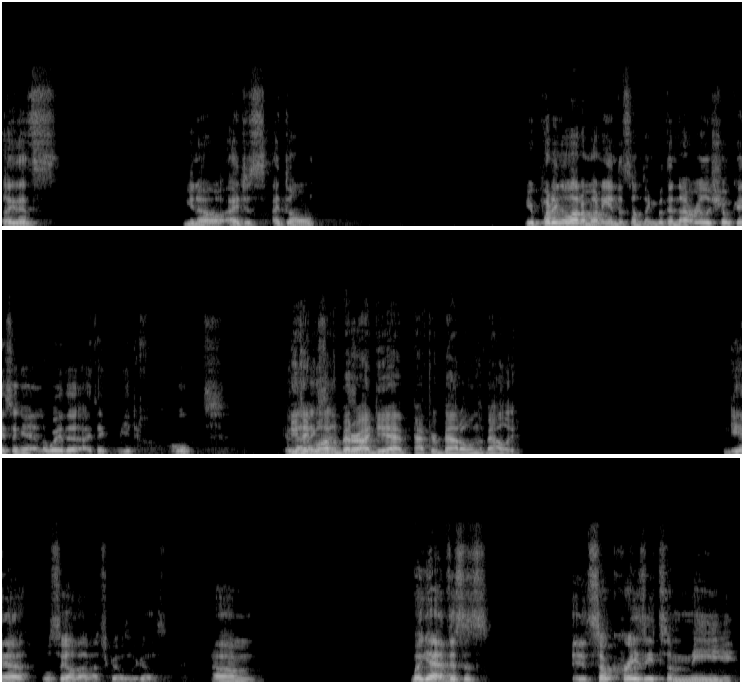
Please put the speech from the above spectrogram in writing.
Like that's, you know, I just I don't. You're putting a lot of money into something, but then not really showcasing it in the way that I think we'd hoped. Do you think we'll have a better idea after Battle in the Valley? Yeah, we'll see how that match goes, I guess. Um, but yeah, this is it's so crazy to me,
